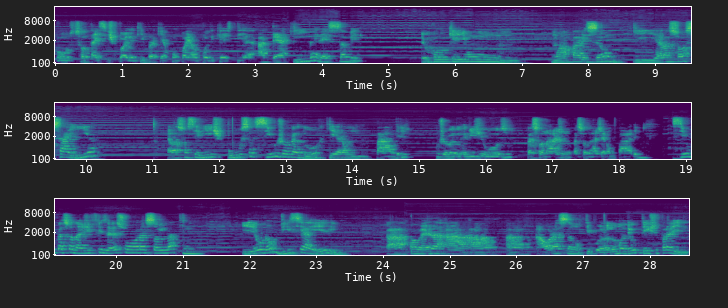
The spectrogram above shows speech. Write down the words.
vou soltar esse spoiler aqui para quem acompanhar o podcast até aqui merece saber. Eu coloquei um, uma aparição que ela só saía ela só seria expulsa se o jogador, que era um padre, um jogador religioso, o personagem, o personagem era um padre, se o personagem fizesse uma oração em latim. E eu não disse a ele a, qual era a, a, a, a oração, tipo, eu não mandei o texto para ele.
